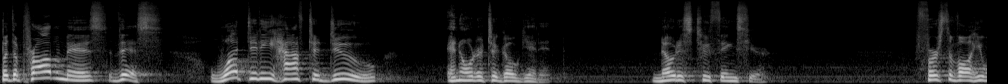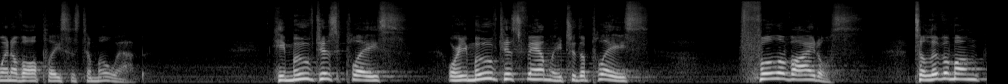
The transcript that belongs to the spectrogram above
But the problem is this what did he have to do in order to go get it? Notice two things here. First of all, he went of all places to Moab. He moved his place or he moved his family to the place full of idols to live among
